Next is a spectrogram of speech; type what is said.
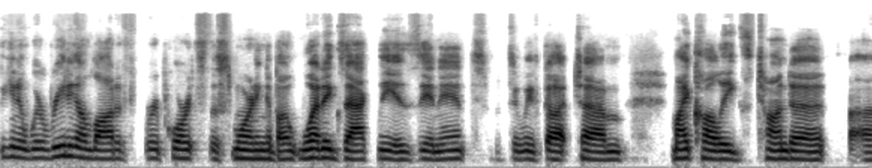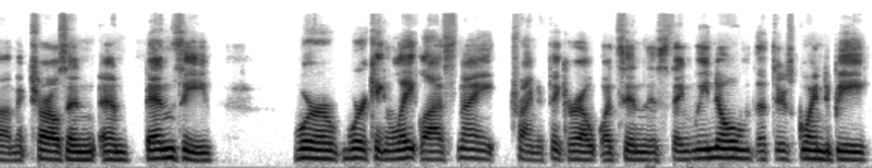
You know, we're reading a lot of reports this morning about what exactly is in it. So we've got um, my colleagues Tonda uh, MacCharles and, and Benzie were working late last night trying to figure out what's in this thing. We know that there's going to be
